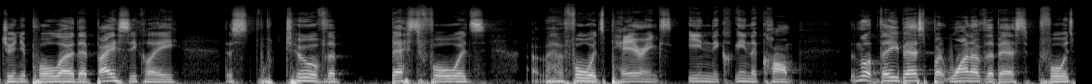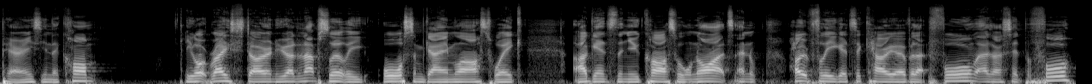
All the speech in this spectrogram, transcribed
Junior Paulo, they're basically the two of the best forwards uh, forwards pairings in the in the comp. Not the best, but one of the best forwards pairings in the comp. You got Ray Stone, who had an absolutely awesome game last week against the Newcastle Knights, and hopefully he gets to carry over that form, as I said before.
